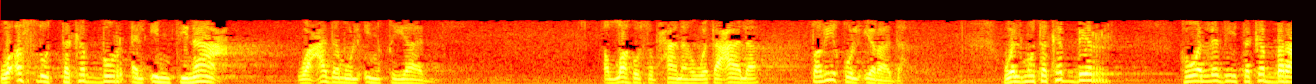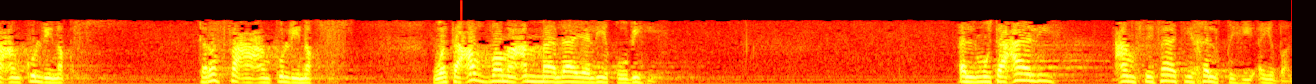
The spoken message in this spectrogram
وأصل التكبر الامتناع وعدم الانقياد. الله سبحانه وتعالى طريق الإرادة. والمتكبر هو الذي تكبر عن كل نقص ترفع عن كل نقص وتعظم عما لا يليق به. المتعالي عن صفات خلقه أيضا.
